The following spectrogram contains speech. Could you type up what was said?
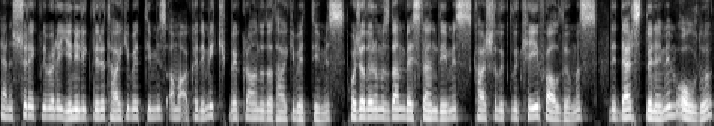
Yani sürekli böyle yenilikleri takip ettiğimiz ama akademik background'u da takip ettiğimiz, hocalarımızdan beslendiğimiz, karşılıklı keyif aldığımız de ders dönemim oldu.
